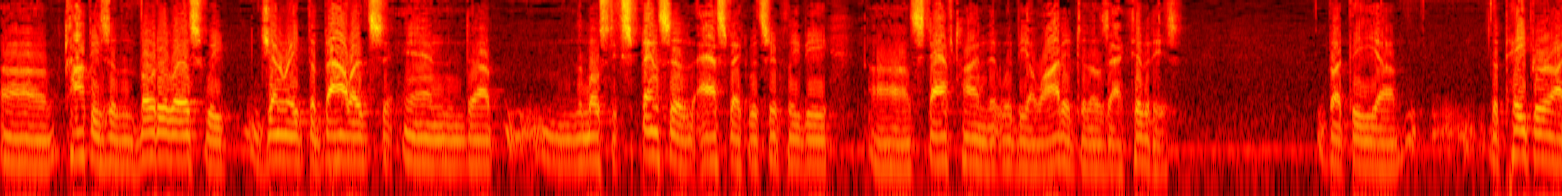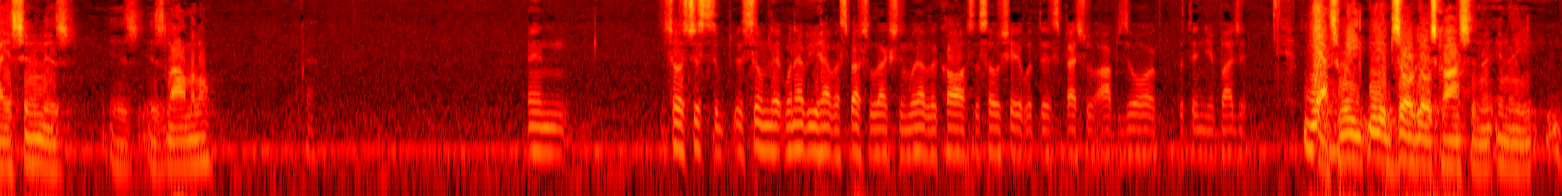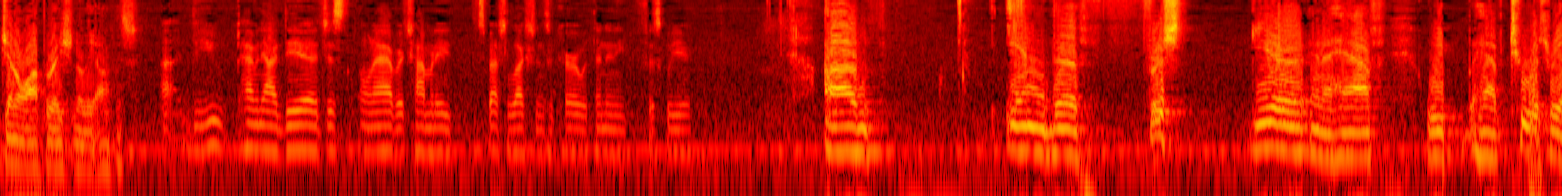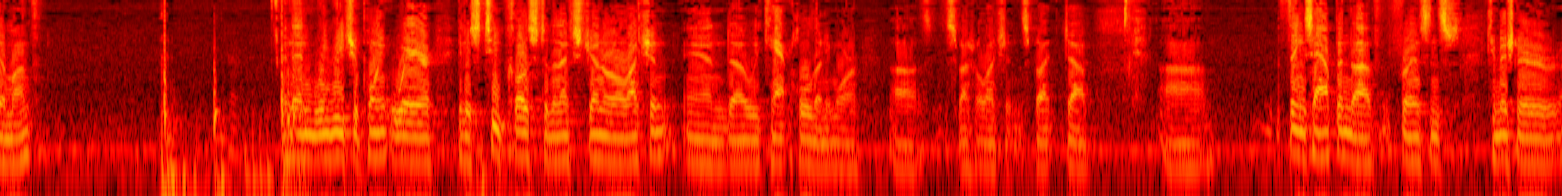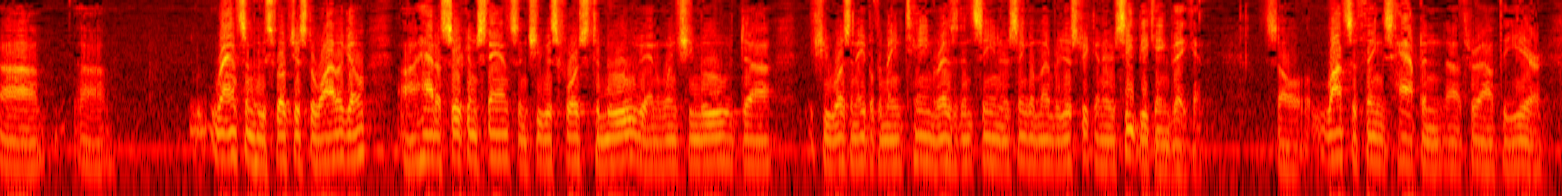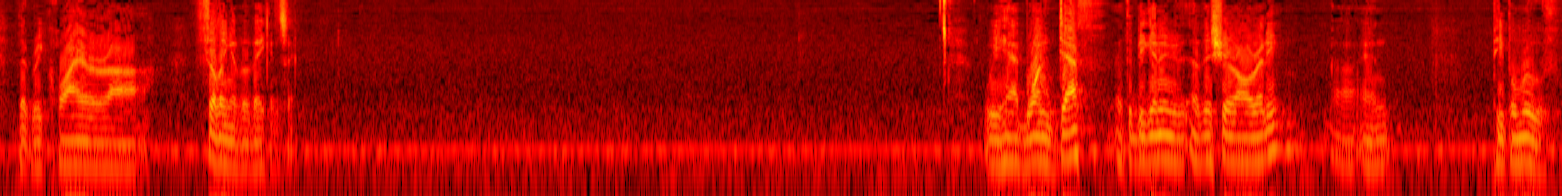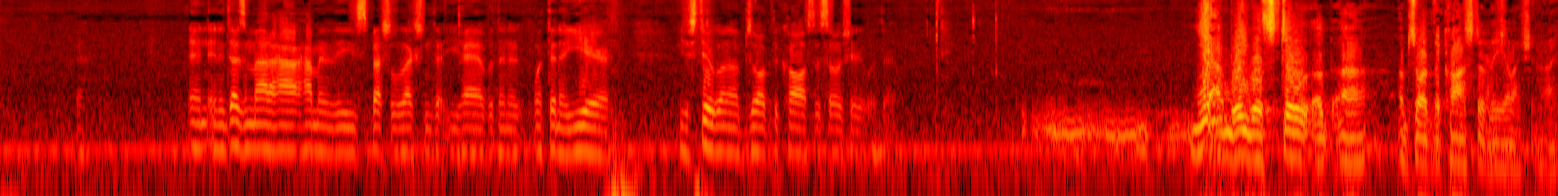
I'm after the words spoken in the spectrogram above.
uh, copies of the voter list, we generate the ballots, and uh, the most expensive aspect would simply be uh, staff time that would be allotted to those activities. But the, uh, the paper, I assume, is, is is nominal. And so it's just assume that whenever you have a special election, whatever the cost associated with this special are absorbed within your budget? Yes, we we absorb those costs in the, in the general operation of the office. Uh, Do you have any idea, just on average, how many special elections occur within any fiscal year? Um, In the first year and a half, we have two or three a month. And then we reach a point where it is too close to the next general election, and uh, we can't hold any more uh, special elections. But uh, things happen. Uh, For instance, Commissioner uh, uh, Ransom, who spoke just a while ago, uh, had a circumstance, and she was forced to move, and when she moved, uh, she wasn't able to maintain residency in her single-member district, and her seat became vacant. So lots of things happen throughout the year that require filling of a vacancy. We had one death at the beginning of this year already, uh, and people move. And, and it doesn't matter how, how many of these special elections that you have within a, within a year, you're still going to absorb the costs associated with them. Yeah, we will still uh, uh, absorb the cost of the election, right?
